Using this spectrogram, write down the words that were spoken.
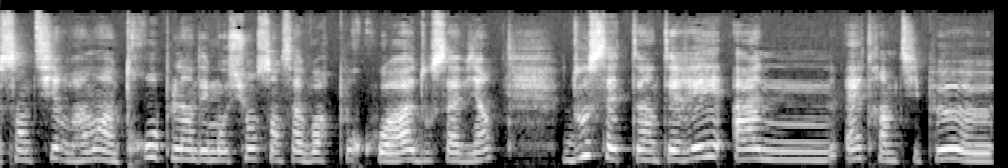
sentir vraiment un trop plein d'émotions sans savoir pourquoi, d'où ça vient. D'où cet intérêt à être un petit peu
